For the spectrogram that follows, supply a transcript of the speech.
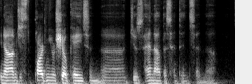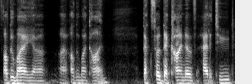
you know, I'm just part of your showcase and uh, just hand out the sentence and uh, I'll do my, uh, I'll do my time. That, so that kind of attitude.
